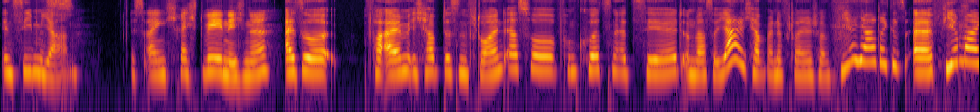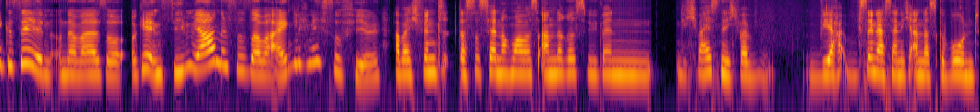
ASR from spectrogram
in sieben Das Jahren. Ist eigentlich recht wenig, ne? Also vor allem, ich habe das einem Freund erst so von kurzem erzählt und war so, ja, ich habe meine Freundin schon vier Jahre ges äh, viermal gesehen. Und dann war er so, okay, in sieben Jahren ist es aber eigentlich nicht so viel. Aber ich finde, das ist ja nochmal was anderes, wie wenn, ich weiß nicht, weil wir sind das ja nicht anders gewohnt.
